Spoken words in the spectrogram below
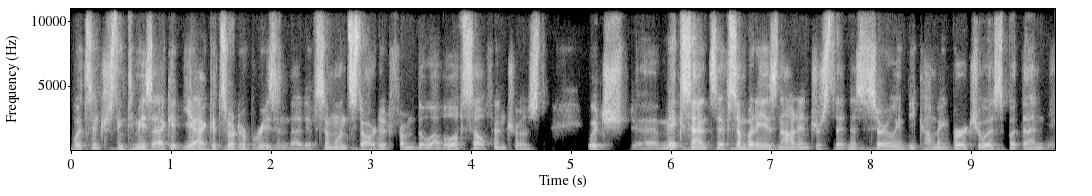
what's interesting to me is I could, yeah, I could sort of reason that if someone started from the level of self interest, which uh, makes sense. If somebody is not interested necessarily in becoming virtuous, but then mm-hmm.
